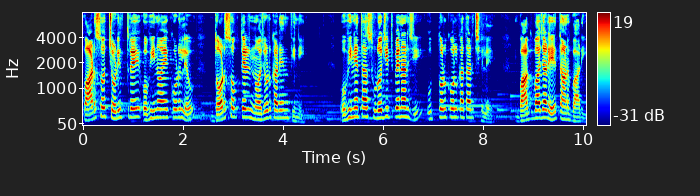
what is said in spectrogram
পার্শ্ব চরিত্রে অভিনয় করলেও দর্শকদের নজর কাড়েন তিনি। অভিনেতা সুরজিৎ ব্যানার্জি উত্তর কলকাতার ছেলে, বাগবাজারে তাঁর বাড়ি।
